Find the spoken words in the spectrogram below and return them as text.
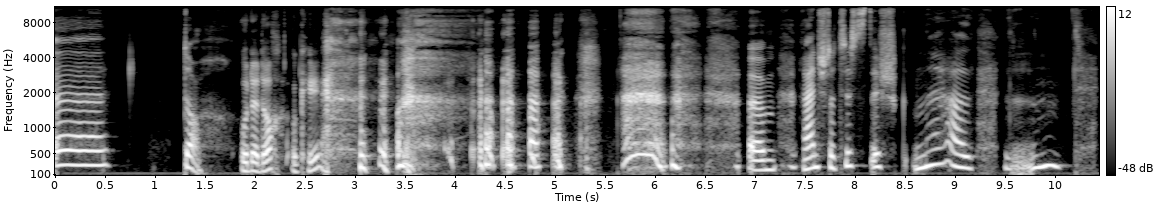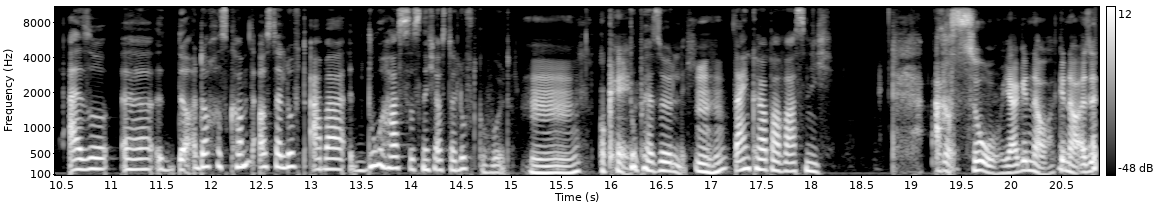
Äh, doch. Oder doch? Okay. ähm, rein statistisch, na, also äh, do, doch, es kommt aus der Luft, aber du hast es nicht aus der Luft geholt. Hm, okay. Du persönlich. Mhm. Dein Körper war es nicht. Ach so, ja genau, genau. Also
